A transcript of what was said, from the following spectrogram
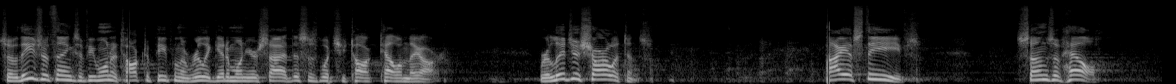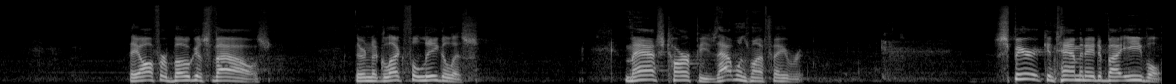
So these are things, if you want to talk to people and really get them on your side, this is what you talk, tell them they are religious charlatans, pious thieves, sons of hell. They offer bogus vows. They're neglectful legalists. Masked harpies, that one's my favorite. Spirit contaminated by evil,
